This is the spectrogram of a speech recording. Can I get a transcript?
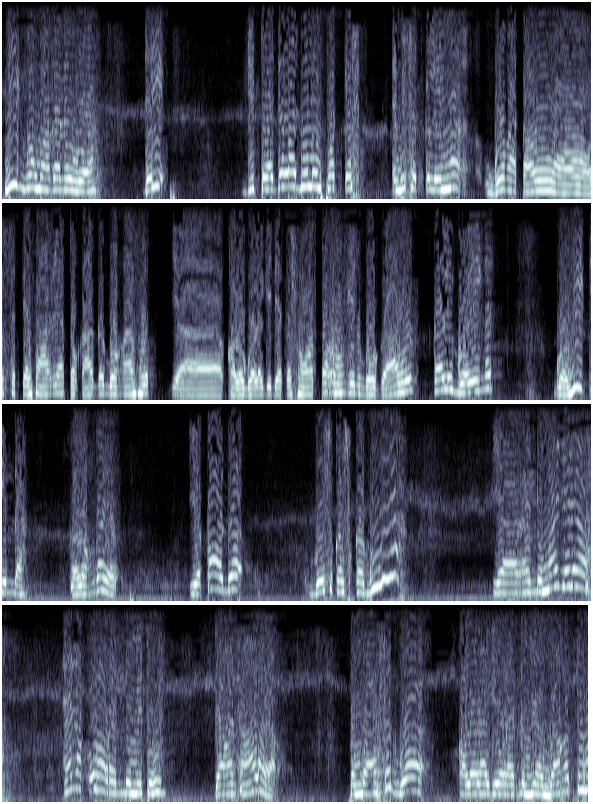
Bingung makanya gue jadi gitu aja lah dulu podcast episode kelima. Gue nggak tahu mau setiap hari atau kagak gue ngupload. Ya kalau gue lagi di atas motor mungkin gue gabut. Kali gue inget gue bikin dah. Kalau enggak ya ya kagak gue suka suka gue ya random aja dah. Enak loh random itu. Jangan salah ya. Pembahasan gue kalau lagi randomnya banget tuh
